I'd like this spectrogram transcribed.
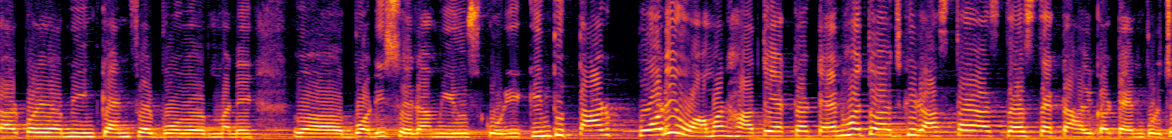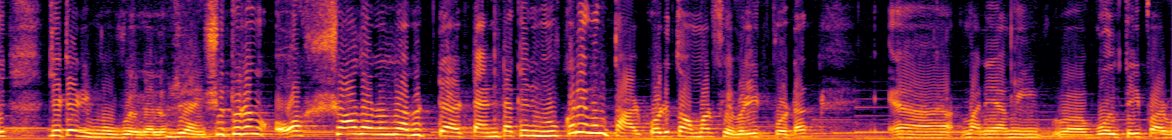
তারপরে আমি ক্যানফার মানে বডি সেরাম ইউজ করি কিন্তু তারপরেও আমার হাতে একটা ট্যান হয়তো আজকে রাস্তায় আস্তে আস্তে একটা হালকা ট্যান পড়েছে যেটা রিমুভ হয়ে গেল. সুতরাং অসাধারণভাবে ট্যানটাকে রিমুভ করে এবং তারপরে তো আমার ফেভারিট প্রোডাক্ট মানে আমি বলতেই পারব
